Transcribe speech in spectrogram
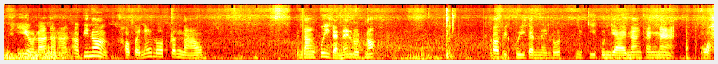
ไปเงียวร้านอาหารเอาพี่น้องเข้าไปในรถกันหนาวไปนั่งคุยกันในรถเนาะเข้าไปคุยกันในรถเมื่อกี้คุณยายนั่งข้างหน้าโอ้ย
